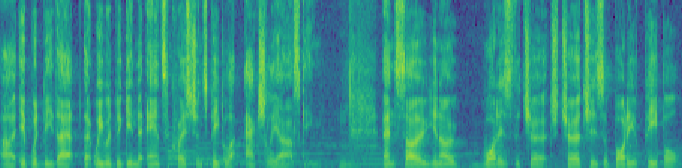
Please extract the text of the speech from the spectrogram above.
uh, it would be that, that we would begin to answer questions people are actually asking. Mm. And so, you know, what is the church? Church is a body of people.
